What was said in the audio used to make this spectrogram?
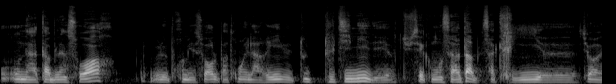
on est à table un soir. Le, premier soir, le patron, il arrive tout, timide. Et tu sais comment c'est à table, ça crie. Euh, tu vois.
